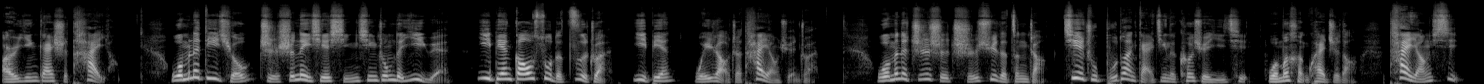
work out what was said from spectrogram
而应该是太阳。我们的地球只是那些行星中的一员，一边高速的自转，一边围绕着太阳旋转。我们的知识持续的增长，借助不断改进的科学仪器，我们很快知道太阳系。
